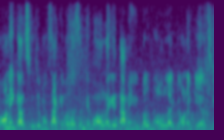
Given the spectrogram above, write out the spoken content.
অনেক আছে যেমন সাকিব আল হাসানকে ভালো লাগে তামিম ইকবাল ভালো লাগে অনেকেই আছে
